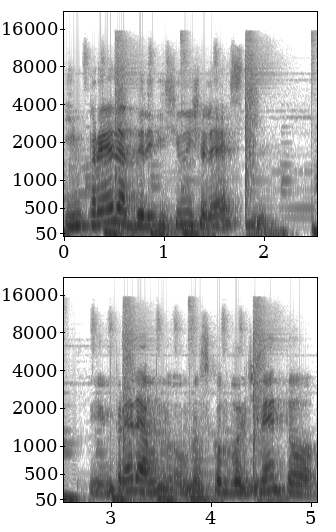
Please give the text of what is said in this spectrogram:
in preda a delle visioni celesti, in preda a un, uno sconvolgimento.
